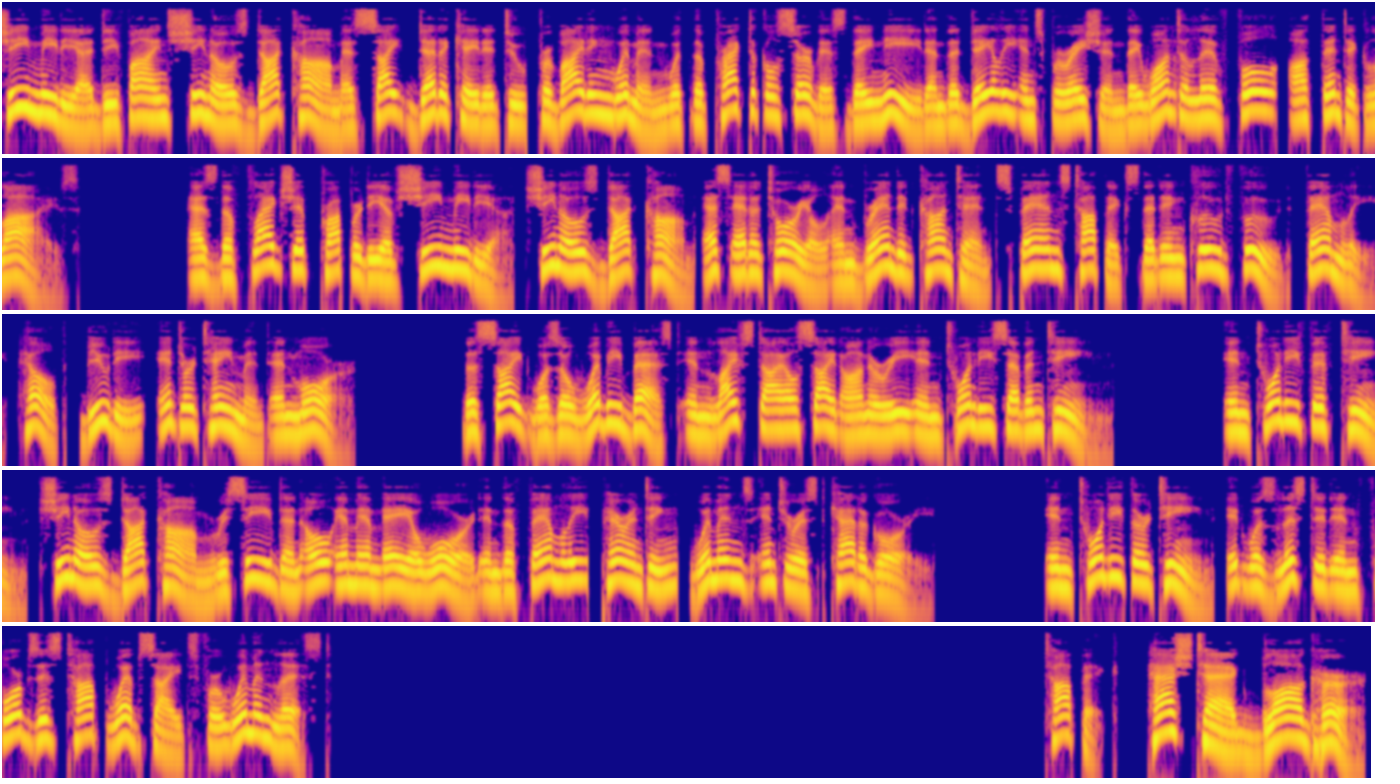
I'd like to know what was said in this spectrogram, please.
She Media defines SheKnows.com as site dedicated to providing women with the practical service they need and the daily inspiration they want to live full, authentic lives. As the flagship property of She Media, SheKnows.com's editorial and branded content spans topics that include food, family, health, beauty, entertainment and more. The site was a Webby Best in Lifestyle site honoree in 2017. In 2015, SheKnows.com received an OMMA award in the Family, Parenting, Women's Interest category. In 2013, it was listed in Forbes's top websites for women list. Topic: Hashtag BlogHer.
